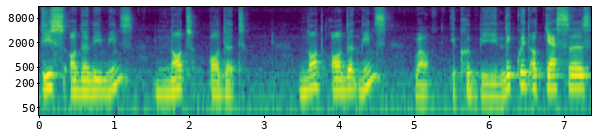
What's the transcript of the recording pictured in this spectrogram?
Disorderly means not ordered. Not ordered means well it could be liquid or gases,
